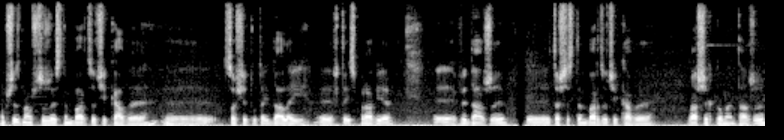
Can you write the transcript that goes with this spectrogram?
No przyznam szczerze, jestem bardzo ciekawy, y, co się tutaj dalej w tej sprawie wydarzy. Też jestem bardzo ciekawy Waszych komentarzy.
